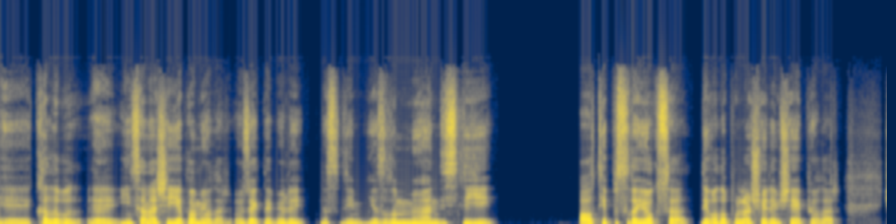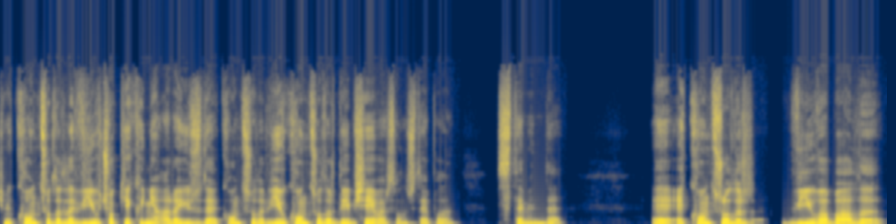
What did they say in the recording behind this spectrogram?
e, kalıbı e, insanlar şey yapamıyorlar. Özellikle böyle nasıl diyeyim yazılım mühendisliği altyapısı da yoksa developerlar şöyle bir şey yapıyorlar. Şimdi controller'la view çok yakın ya arayüzde controller view controller diye bir şey var sonuçta Apple'ın sisteminde. E, e, controller view'a bağlı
